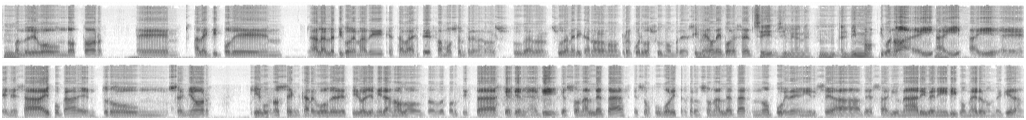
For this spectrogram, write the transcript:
mm. cuando llegó un doctor eh, al equipo de, al Atlético de Madrid, que estaba este famoso entrenador sudamericano, ahora no recuerdo su nombre, Simeone puede ser. Sí, Simeone, el mismo. Y bueno, ahí, ahí, ahí, eh, en esa época entró un señor que bueno se encargó de decir, oye, mira, no, los, deportistas que tienen aquí, que son atletas, que son futbolistas, pero son atletas, no pueden irse a desayunar y venir y comer donde quieran.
